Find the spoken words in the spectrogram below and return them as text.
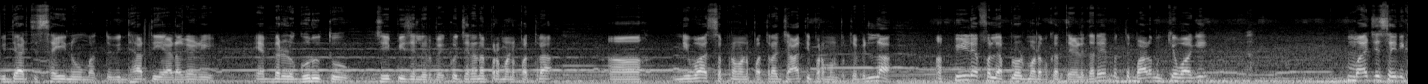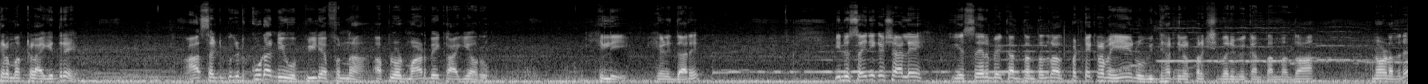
ವಿದ್ಯಾರ್ಥಿ ಸೈನು ಮತ್ತು ವಿದ್ಯಾರ್ಥಿ ಎಡಗಡೆ ಹೆಬ್ಬೆರಳು ಗುರುತು ಜೆ ಪಿ ಜಿಯಲ್ಲಿರಬೇಕು ಜನನ ಪ್ರಮಾಣ ಪತ್ರ ಆ, ನಿವಾಸ ಪ್ರಮಾಣ ಪತ್ರ ಜಾತಿ ಪ್ರಮಾಣ ಪತ್ರ ಇವೆಲ್ಲ ಪಿ ಡಿ ಎಫಲ್ಲಿ ಅಪ್ಲೋಡ್ ಮಾಡಬೇಕಂತ ಹೇಳಿದ್ದಾರೆ. ಮತ್ತು ಭಾಳ ಮುಖ್ಯವಾಗಿ ಮಾಜಿ ಸೈನಿಕರ ಮಕ್ಕಳಾಗಿದ್ದರೆ ಆ ಸರ್ಟಿಫಿಕೇಟ್ ಕೂಡ ನೀವು ಪಿ ಡಿ ಎಫನ್ನು ಅಪ್ಲೋಡ್ ಮಾಡಬೇಕಾಗಿ ಅವರು ಇಲ್ಲಿ ಹೇಳಿದ್ದಾರೆ. ಇನ್ನು ಸೈನಿಕ ಶಾಲೆಗೆ ಸೇರಬೇಕಂತಂತಂದ್ರೆ ಅದು ಪಠ್ಯಕ್ರಮ ಏನು? ವಿದ್ಯಾರ್ಥಿಗಳ ಪರೀಕ್ಷೆ ಬರೀಬೇಕಂತ ಅನ್ನೋದು ನೋಡಿದ್ರೆ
